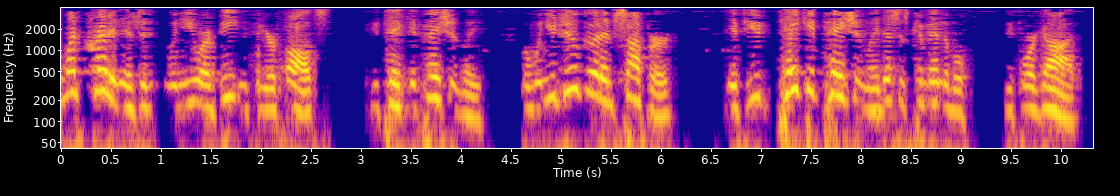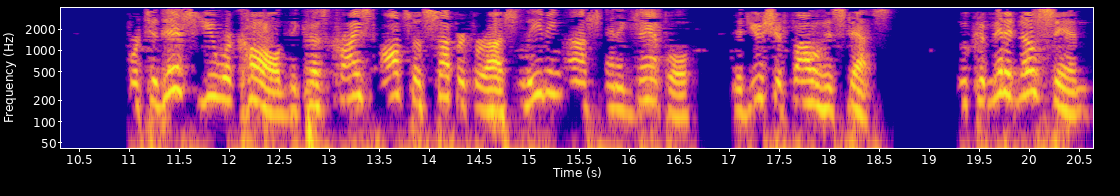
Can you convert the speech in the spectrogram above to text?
what credit is it when you are beaten for your faults, you take it patiently? But when you do good and suffer, if you take it patiently, this is commendable before God. For to this you were called, because Christ also suffered for us, leaving us an example that you should follow his steps, who committed no sin,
